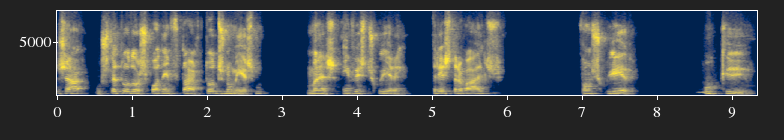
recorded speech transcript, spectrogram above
já os tatuadores podem votar todos no mesmo, mas em vez de escolherem três trabalhos, vão escolher o que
